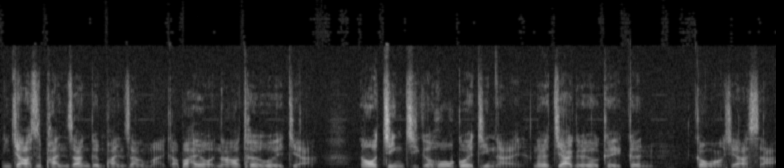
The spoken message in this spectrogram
你假如是盘商跟盘商买，搞不好还有拿到特惠价，然后我进几个货柜进来，那个价格又可以更更往下杀，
